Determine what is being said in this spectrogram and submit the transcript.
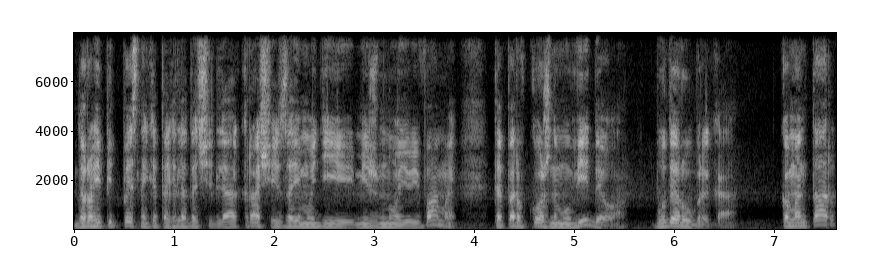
Дорогі підписники та глядачі, для кращої взаємодії між мною і вами тепер в кожному відео буде рубрика Коментар,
